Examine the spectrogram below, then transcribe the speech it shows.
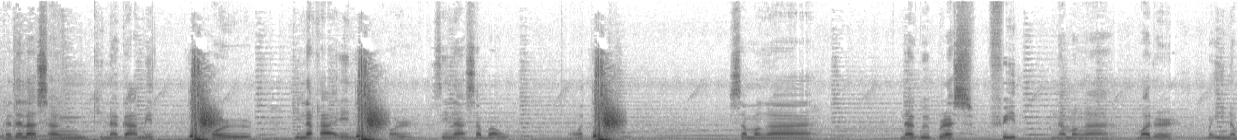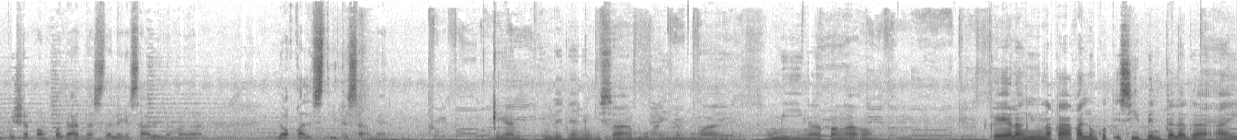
kadalasang ginagamit or kinakain or sinasabaw. What? Sa mga nagwe-breastfeed feed na mga mother. Mainam po siya pang pagatas talaga sabi ng mga locals dito sa amin. Ayan, hindi niyan yung isa, buhay na buhay. Umihinga pa nga oh. Kaya lang yung nakakalungkot isipin talaga ay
